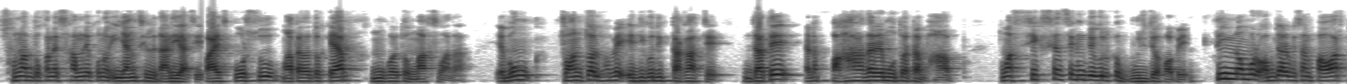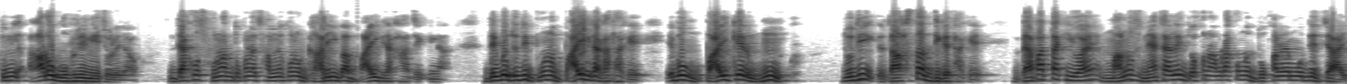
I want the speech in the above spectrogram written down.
সোনার দোকানের সামনে কোনো ইয়াং ছেলে দাঁড়িয়ে আছে। পায়ে স্পোর্টস শু মাথায় হয়তো ক্যাপ, মুখ হয়তো মাস্ক বাঁধা। এবং চঞ্চলভাবে এদিক ওদিক তাকাচ্ছে, যাতে একটা পাহারাদারের মতো একটা ভাব। তোমার সিক্স সেন্সে কিন্তু এগুলোকে বুঝতে হবে। তিন নম্বর অবজারভেশন পাওয়ার তুমি আরও গভীরে নিয়ে চলে যাও। দেখো সোনার দোকানের সামনে কোনো গাড়ি বা বাইক রাখা আছে কিনা। দেখবে যদি কোনো বাইক রাখা থাকে এবং বাইকের মুখ যদি রাস্তার দিকে থাকে, ব্যাপারটা কি হয়? মানুষ ন্যাচারালি যখন আমরা কোনো দোকানের মধ্যে যাই,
